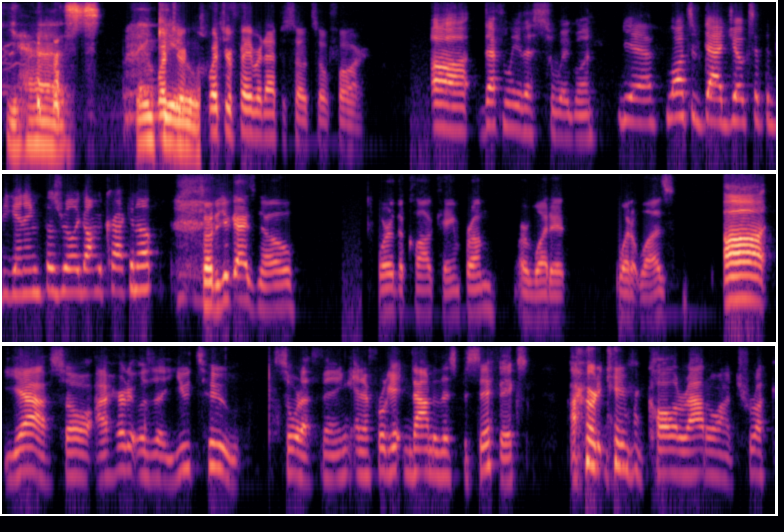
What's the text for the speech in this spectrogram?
Yes. Thank What's you. your What's your favorite episode so far? Uh, definitely the swig one. Yeah, lots of dad jokes at the beginning. Those really got me cracking up. So, did you guys know where the claw came from or what it what it was? Uh, yeah. So I heard it was a U2 sort of thing, and if we're getting down to the specifics, I heard it came from Colorado on a truck.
